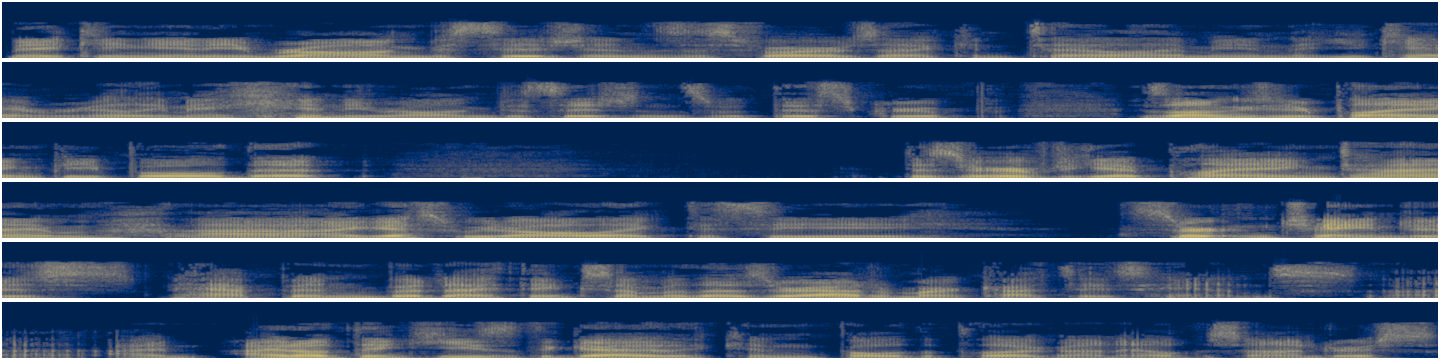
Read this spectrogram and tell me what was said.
making any wrong decisions, as far as I can tell. I mean, you can't really make any wrong decisions with this group as long as you're playing people that deserve to get playing time. Uh, I guess we'd all like to see certain changes happen, but I think some of those are out of Mark Kotsay's hands. Uh, I I don't think he's the guy that can pull the plug on Elvis Andrus.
